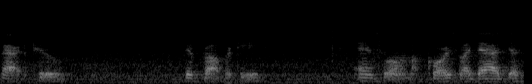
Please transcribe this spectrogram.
back to their property, and so of course my dad just,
